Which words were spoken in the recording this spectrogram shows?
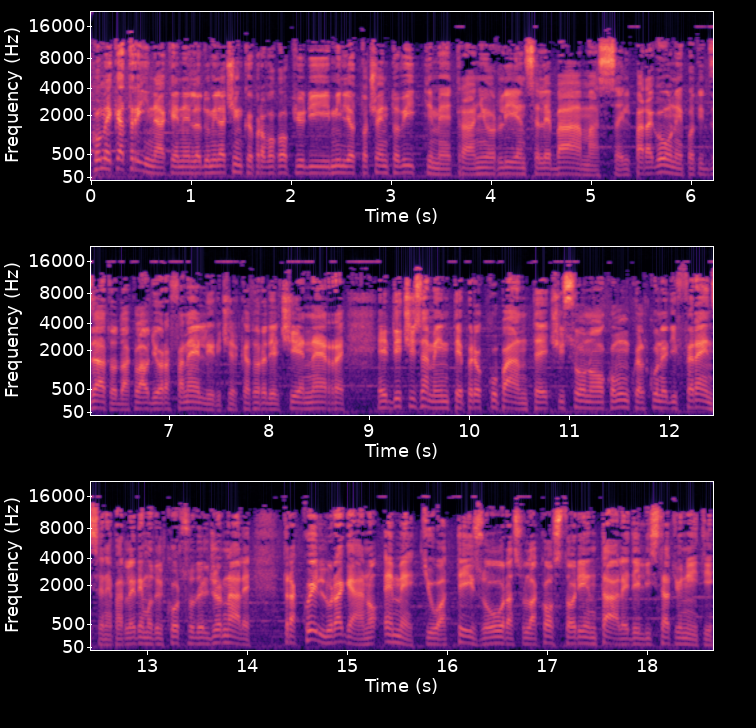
Come Katrina, che nel 2005 provocò più di 1800 vittime tra New Orleans e le Bahamas, il paragone ipotizzato da Claudio Raffanelli, ricercatore del CNR, è decisamente preoccupante. Ci sono comunque alcune differenze, ne parleremo del corso del giornale, tra quell'uragano e Matthew, atteso ora sulla costa orientale degli Stati Uniti.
